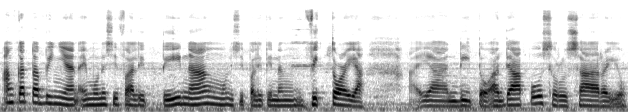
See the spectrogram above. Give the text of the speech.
Ang katabi niyan ay municipality ng municipality ng Victoria. Ayan, dito, Adapos, Rosario.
